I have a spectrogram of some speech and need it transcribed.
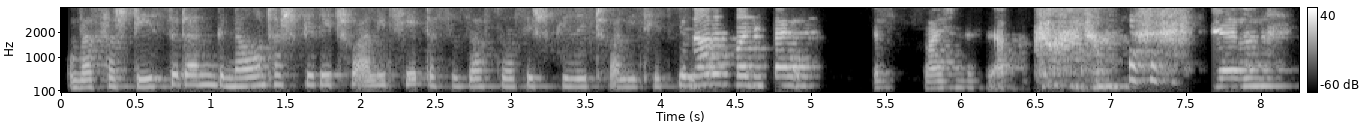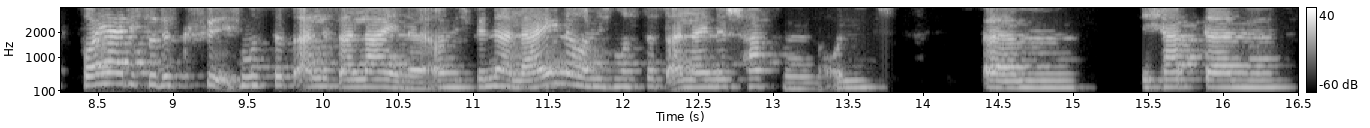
und was verstehst du dann genau unter Spiritualität, dass du sagst, du hast die Spiritualität Genau, das wollte ich sagen. Jetzt war ich ein bisschen abgekommen. ähm, vorher hatte ich so das Gefühl, ich muss das alles alleine. Und ich bin alleine und ich muss das alleine schaffen. Und ähm, ich habe dann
